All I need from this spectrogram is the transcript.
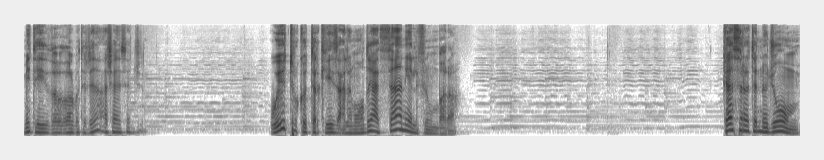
متى ضربة الجزاء عشان يسجل. ويتركوا التركيز على المواضيع الثانية اللي في المباراة. كثرة النجوم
